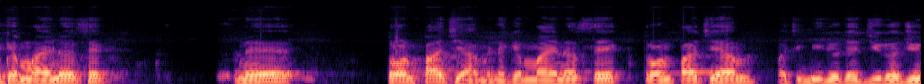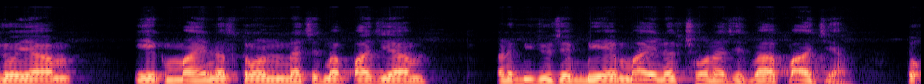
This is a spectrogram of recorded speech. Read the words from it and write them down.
તો કે માઇનસ એક ને ત્રણ પાંચ યામ, એટલે કે માઇનસ એક, ત્રણ પાંચ યામ, પછી બીજો છે જીરો જીરો યામ, એક માઇનસ ત્રણના છેદમાં પાંચ યામ, અને બીજું છે બે માઇનસ છના છેદમાં પાંચ યામ. તો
